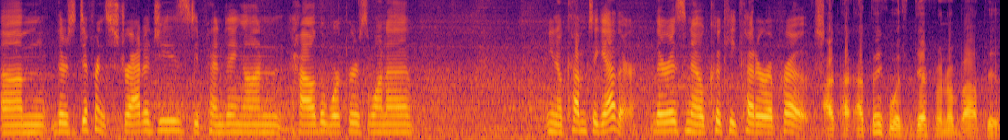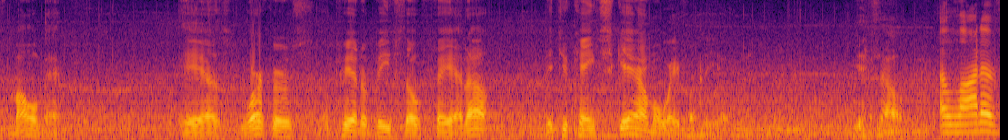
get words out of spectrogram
um, there's different strategies depending on how the workers want to you know, come together. There is no cookie cutter approach. I, I think what's different about this moment is workers appear to be so fed up that you can't scare them away from the union. You know, a lot of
